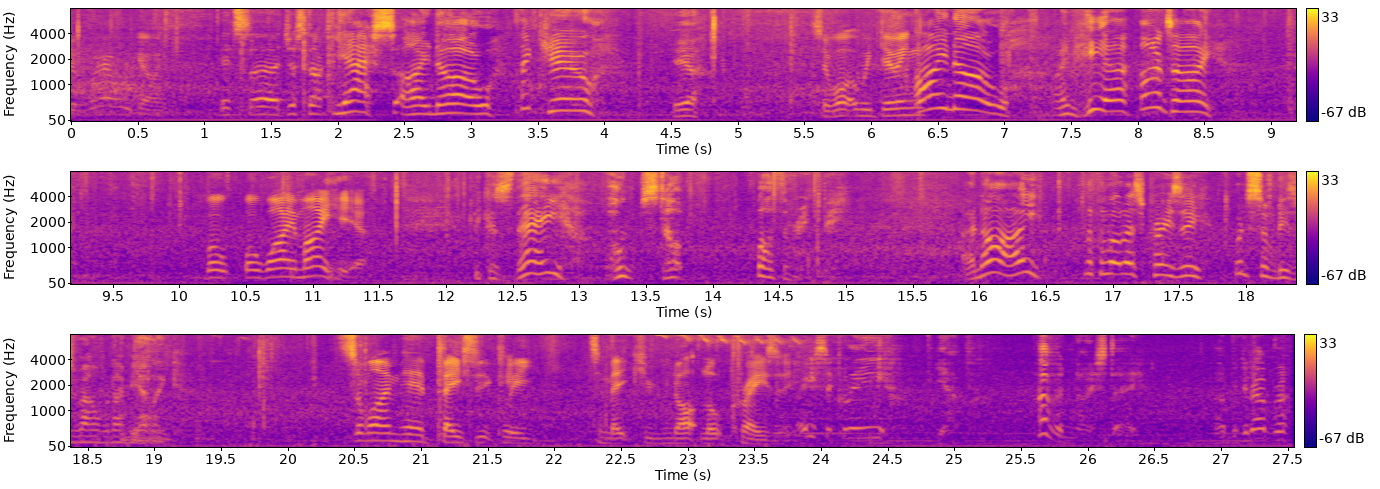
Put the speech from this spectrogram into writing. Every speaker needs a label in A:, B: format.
A: So where are we going?
B: It's uh, just up. Yes, I know. Thank you. Here.
A: So what are we doing?
B: I know. I'm here, aren't I?
A: Well, well, why am I here?
B: Because they won't stop bothering me. And I look a lot less crazy when somebody's around when I'm yelling.
A: So I'm here basically to make you not look crazy.
B: Basically, yep. Have a nice day. Abracadabra.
